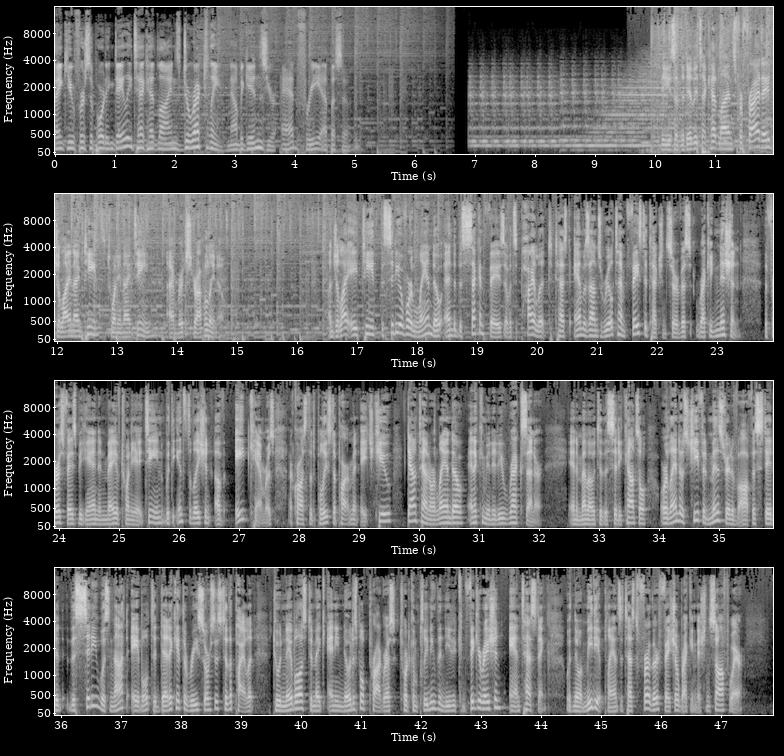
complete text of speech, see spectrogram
Thank you for supporting Daily Tech Headlines directly. Now begins your ad free episode. These are the Daily Tech Headlines for Friday, July 19th, 2019. I'm Rich Stroffolino. On July 18th, the city of Orlando ended the second phase of its pilot to test Amazon's real-time face detection service, Rekognition. The first phase began in May of 2018 with the installation of eight cameras across the police department HQ, downtown Orlando, and a community rec center. In a memo to the City Council, Orlando's Chief Administrative Office stated the city was not able to dedicate the resources to the pilot to enable us to make any noticeable progress toward completing the needed configuration and testing, with no immediate plans to test further facial recognition software.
